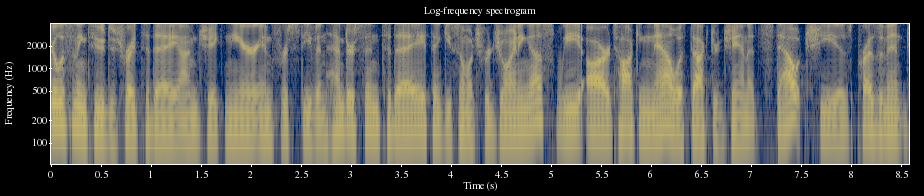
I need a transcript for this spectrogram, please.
You're listening to Detroit Today. I'm Jake Neher in for Stephen Henderson today. Thank you so much for joining us. We are talking now with Dr. Janet Stout. She is president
